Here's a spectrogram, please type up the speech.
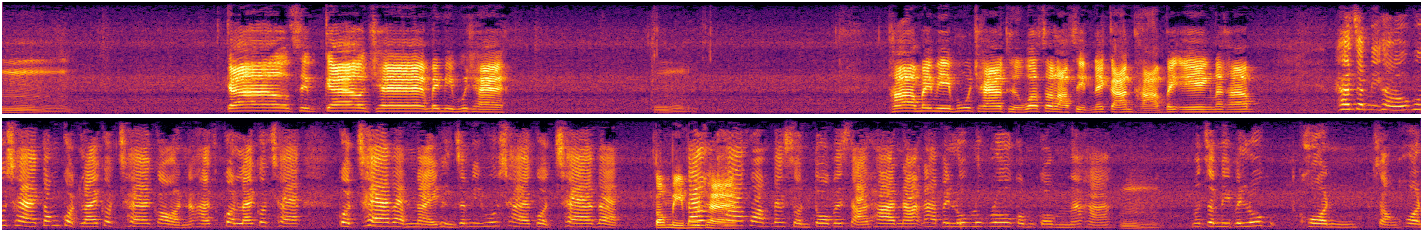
อืมเก้าสิบเก้าแชร์ ไม่มีผู้แชร์อืมถ้าไม่มีผู้แชร์ถือว่าสละสิทธิ์ในการถามไปเองนะครับ ถ้าจะมีคำว่าผู้แชร์ต้องกดไลค์กดแชร์ก่อนนะคะ กดไลค์กดแชร์ กดแชร์แบบไหนถึงจะมีผู้แชร์ กดแชร์แบบต้องมีผู้ตั้งแชร์ ค่าความเป็นส่วนตัวเป็นสาธารณะนะคะเป็นรูปลูกโลกกลมๆนะคะ อืม มันจะมีเป็นรูปคนสองคน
